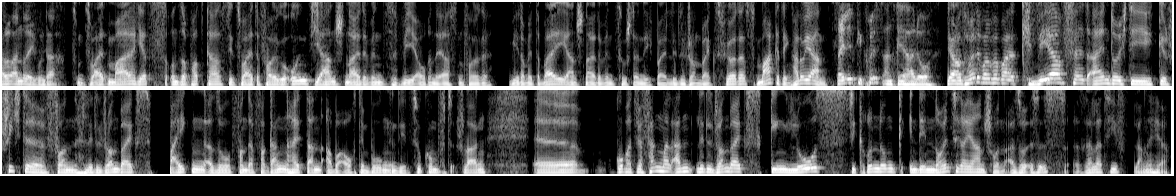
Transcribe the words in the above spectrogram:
Hallo André, guten Tag. Zum zweiten Mal jetzt unser Podcast, die zweite Folge und Jan Schneidewind, wie auch in der ersten Folge, wieder mit dabei. Jan Schneidewind, zuständig bei Little John Bikes für das Marketing. Hallo Jan. Sei lieb gegrüßt, André, hallo. Ja, und heute wollen wir mal querfeldein durch die Geschichte von Little John Bikes Biken, also von der Vergangenheit, dann aber auch den Bogen in die Zukunft schlagen. Äh, Robert, wir fangen mal an. Little John Bikes ging los, die Gründung in den 90er Jahren schon. Also es ist relativ lange her.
